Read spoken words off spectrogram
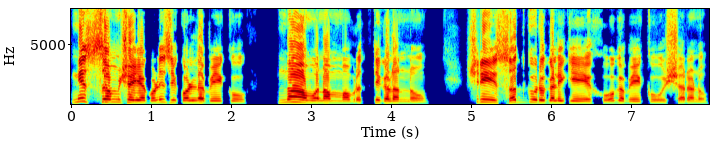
ನಿಸ್ಸಂಶಯಗೊಳಿಸಿಕೊಳ್ಳಬೇಕು. ನಾವು ನಮ್ಮ ವೃತ್ತಿಗಳನ್ನು ಶ್ರೀ ಸದ್ಗುರುಗಳಿಗೆ ಹೋಗಬೇಕು ಶರಣು.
